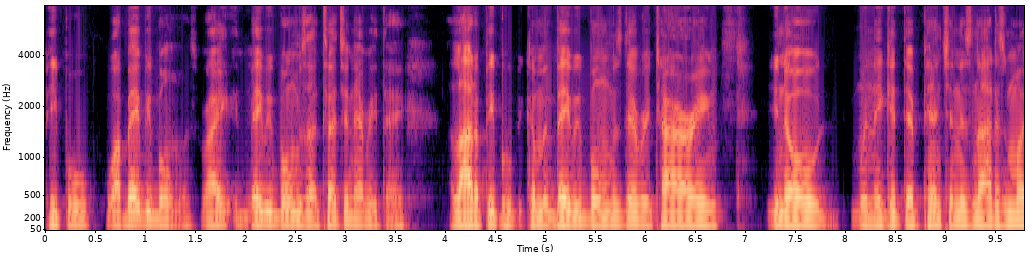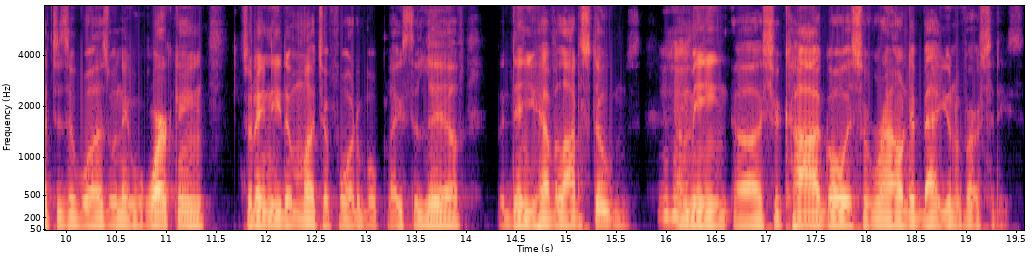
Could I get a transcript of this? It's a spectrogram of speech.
people who are baby boomers, right? Baby boomers are touching everything. A lot of people who becoming baby boomers, they're retiring. You know, when they get their pension, is not as much as it was when they were working, so they need a much affordable place to live. But then you have a lot of students. I mean, uh, Chicago is surrounded by universities.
